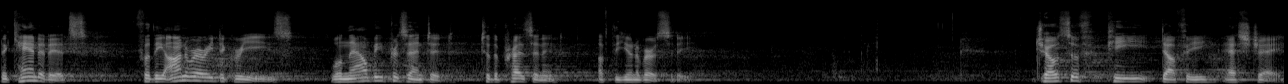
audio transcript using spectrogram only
The candidates for the honorary degrees will now be presented to the president of the university. Joseph P. Duffy, S.J.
